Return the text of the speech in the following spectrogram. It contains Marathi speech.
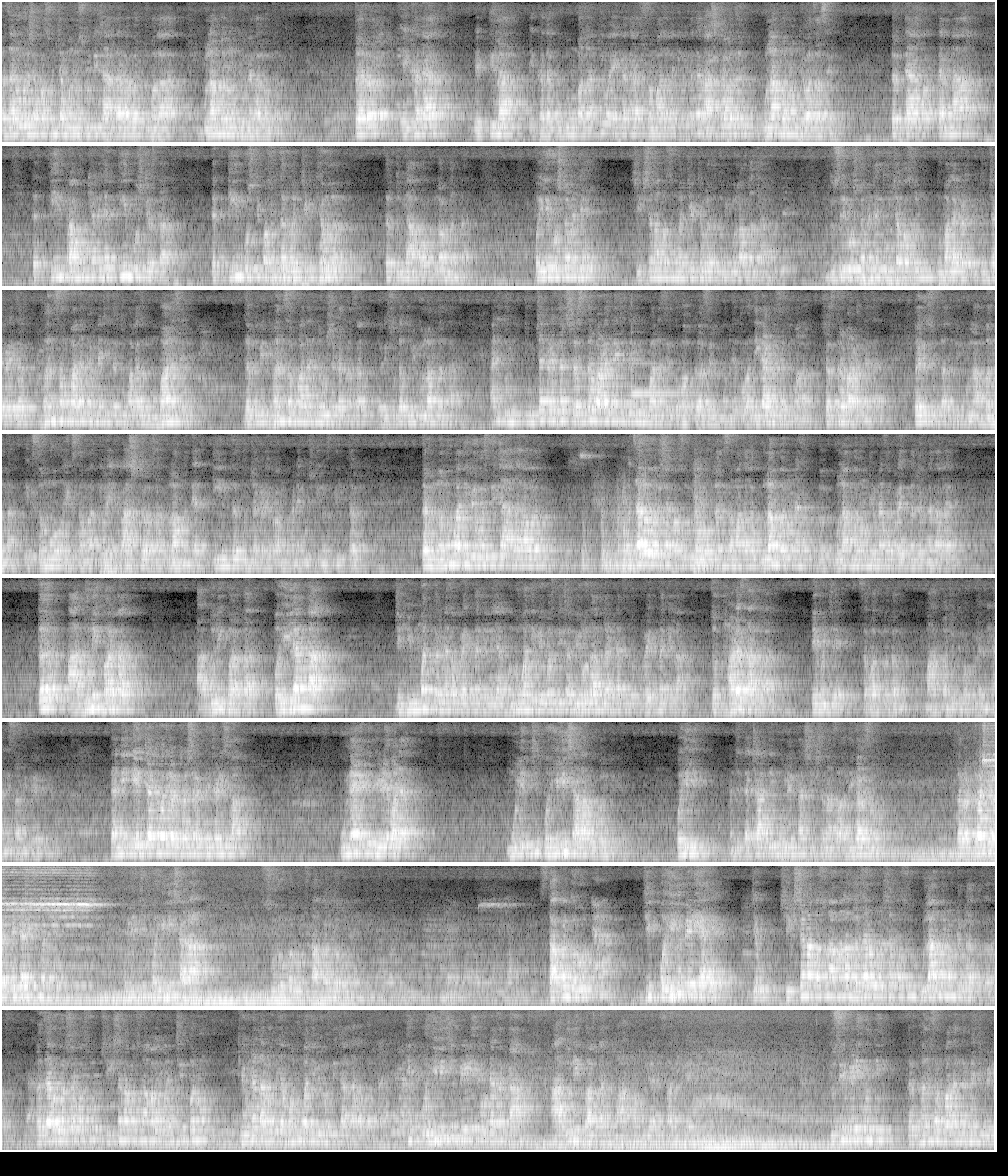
हजारो वर्षापासूनच्या मनुस्मृतीच्या आधारावर तुम्हाला गुलाम बनवून ठेवण्यात आलं होतं. तर एखाद्या व्यक्तीला एखाद्या कुटुंबाला किंवा एखाद्या समाजाला किंवा एखाद्या राष्ट्राला जर गुलाम बनवून ठेवायचं असेल तर त्या त्यांना त्या तीन प्रामुख्याने ज्या तीन गोष्टी असतात त्या तीन गोष्टीपासून जर वंचित ठेवलं तर तुम्ही आपोआप गुलाम बनता पहिली गोष्ट म्हणजे शिक्षणापासून वंचित ठेवलं तर तुम्ही गुलाम बनता दुसरी गोष्ट म्हणजे तुमच्यापासून तुम्हालाकडे तुमच्याकडे जर धन संपादन करण्याची जर तुम्हाला जर मुभा नसेल जर तुम्ही धन संपादन करू शकत नसाल तरी सुद्धा तुम्ही गुलाम बनता आणि तुम तुमच्याकडे जर शस्त्र बाळगण्याची जरी मुभा नसेल तो हक्क असेल म्हणजे तो अधिकार नसेल तुम्हाला शस्त्र बाळगण्याचा तरी सुद्धा तुम्ही गुलाम बनता एक समूह एक समाज किंवा एक राष्ट्र असा गुलाम बनता तीन जर तुमच्याकडे प्रामुख्याने गोष्टी नसतील तर. तर मनुवादी व्यवस्थेच्या आधारावर हजारो वर्षापासून त्या बहुजन समाजाला गुलाम बनवण्याचा गुलाम बनवून ठेवण्याचा प्रयत्न करण्यात आलाय. तर आधुनिक भारतात आधुनिक भारतात पहिल्यांदा जे हिंमत करण्याचा प्रयत्न केला या मनुवादी व्यवस्थेच्या विरोधात लढण्याचा जो प्रयत्न केला जो धाडस दाखला ते म्हणजे सर्वात प्रथम महात्मा ज्योतिबा फुले यांनी आणि सावित्रीबाई फुले. त्यांनी एक जानेवारी अठराशे अठ्ठेचाळीस ला पुण्या येथे भिडेवाड्यात मुलींची पहिली शाळा ओपन केली पहिली. म्हणजे त्याच्या आधी मुलींना शिक्षणाचा अधिकारच नव्हता. तर अठराशे अठ्ठेचाळीसमध्ये मुलींची पहिली शाळा सुरू करून स्थापन करून स्थापन करून जी पहिली पिढी आहे जे शिक्षणापासून आम्हाला हजारो वर्षापासून गुलाम बनवून ठेवलं होतं हजारो वर्षापासून शिक्षणापासून आम्हाला वंचित बनवून ठेवण्यात आलं होतं या मनुवादी व्यवस्थेच्या आधारावर. ती पहिली जी पिढी तोडण्याचं काम आधुनिक भारतात महात्मा फुले आणि सावित्रीबाई दुसरी पिढी कोणती? तर धन संपादन करण्याची पिढी.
